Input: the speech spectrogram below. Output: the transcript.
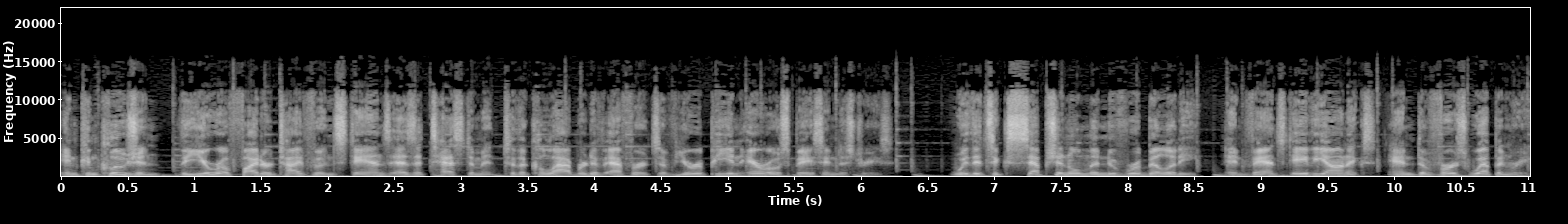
In conclusion, the Eurofighter Typhoon stands as a testament to the collaborative efforts of European aerospace industries. With its exceptional maneuverability, advanced avionics, and diverse weaponry,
